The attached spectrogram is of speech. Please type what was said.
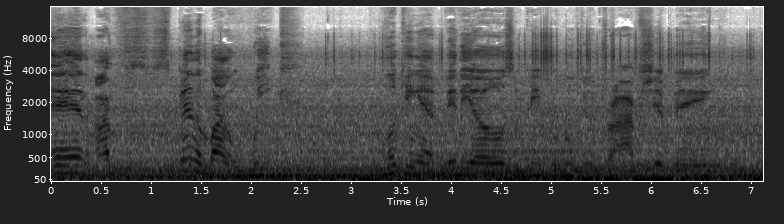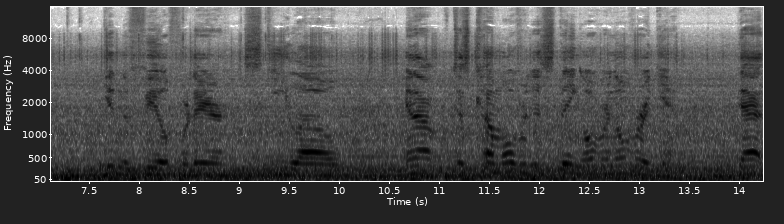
And I've spent about a week looking at videos of people who do drop shipping, getting the feel for their skilo. And I've just come over this thing over and over again. That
